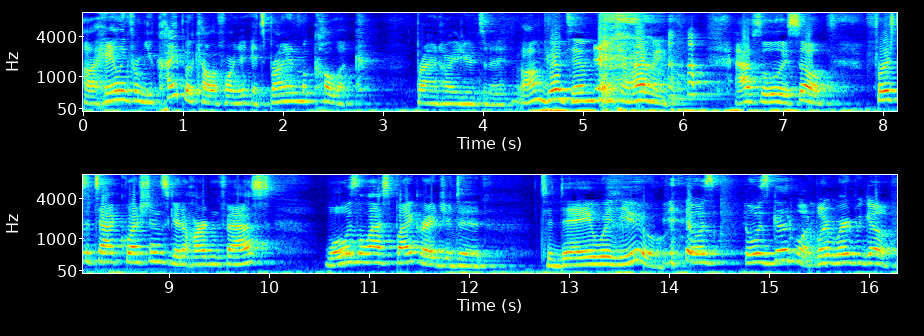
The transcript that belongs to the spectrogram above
Uh, hailing from Yucaipa, California, it's Brian McCulloch. Brian, how are you doing today? I'm good, Tim. Thanks for having me. Absolutely. So, first attack questions, get it hard and fast. What was the last bike ride you did? Today with you. It was it was a good one. Where where'd we go?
